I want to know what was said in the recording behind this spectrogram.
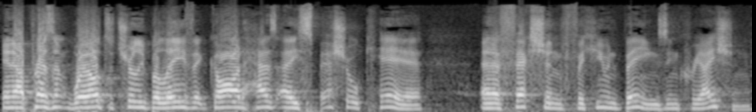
In our present world, to truly believe that God has a special care and affection for human beings in creation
